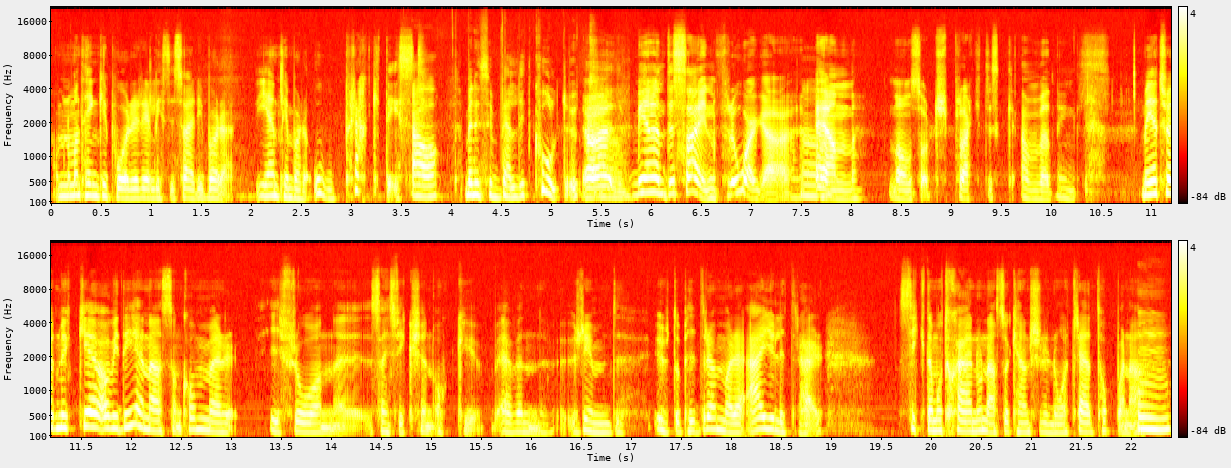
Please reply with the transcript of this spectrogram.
om man tänker på det realistiskt så är det bara, egentligen bara opraktiskt. Ja, men det ser väldigt coolt ut. Ja, mer en designfråga än någon sorts praktisk användnings... Men jag tror att mycket av idéerna som kommer ifrån eh, science fiction och eh, även rymdutopidrömmare är ju lite det här sikta mot stjärnorna så kanske du når trädtopparna. Mm.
